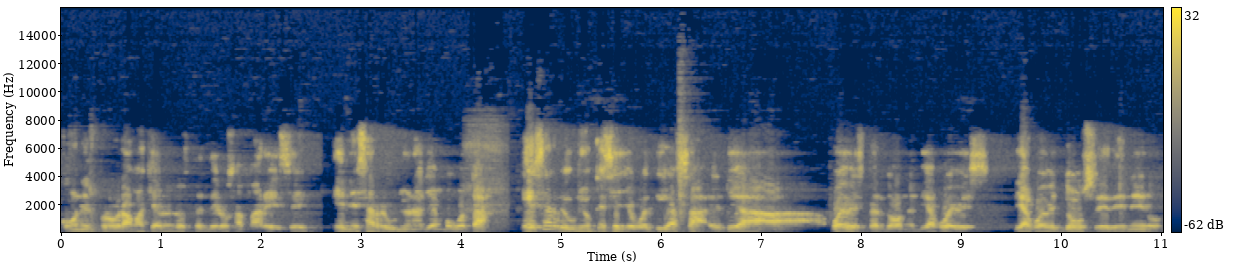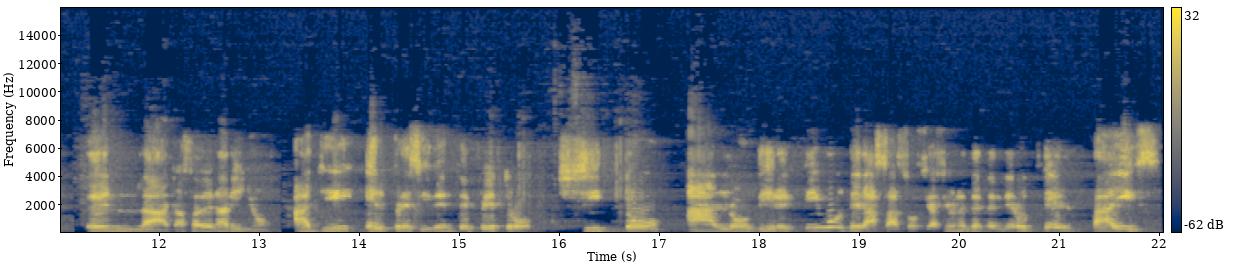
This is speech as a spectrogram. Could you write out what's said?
con el programa que hablan los tenderos aparece en esa reunión allá en Bogotá. Esa reunión que se llevó el día, el día jueves, perdón, el día jueves, día jueves 12 de enero, en la Casa de Nariño, allí el presidente Petro citó a los directivos de las asociaciones de tenderos del país.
